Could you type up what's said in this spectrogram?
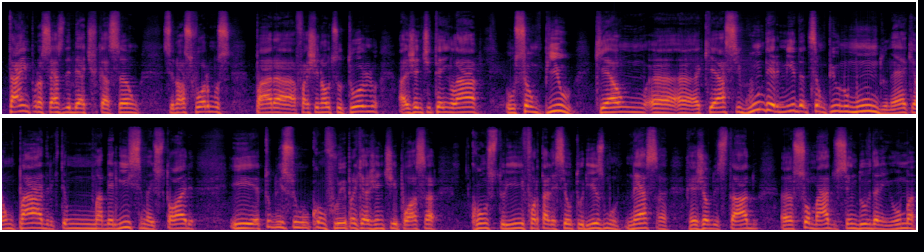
está em processo de beatificação. Se nós formos para Faxinal de Soturno, a gente tem lá o São Pio, que é, um, uh, uh, que é a segunda ermida de São Pio no mundo, né? que é um padre que tem uma belíssima história. E tudo isso conflui para que a gente possa construir e fortalecer o turismo nessa região do estado, uh, somado, sem dúvida nenhuma,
